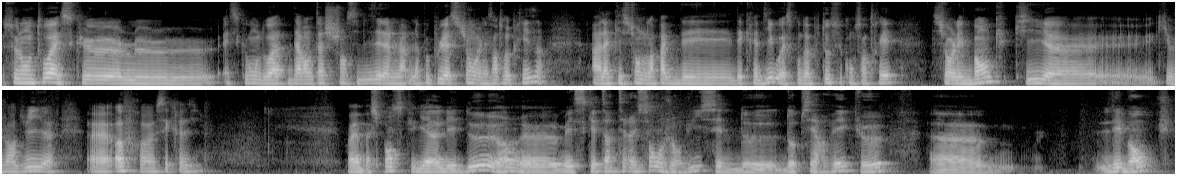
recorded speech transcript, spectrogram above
selon toi, est-ce que le, est-ce qu'on doit davantage sensibiliser la, population et les entreprises à la question de l'impact des, des, crédits, ou est-ce qu'on doit plutôt se concentrer sur les banques qui, euh, qui aujourd'hui offrent ces crédits? Ouais, bah, je pense qu'il y a les deux, hein, euh, mais ce qui est intéressant aujourd'hui, c'est d'observer que euh, les banques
